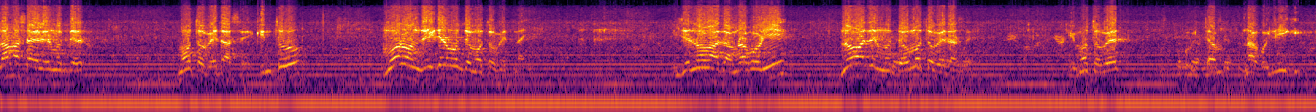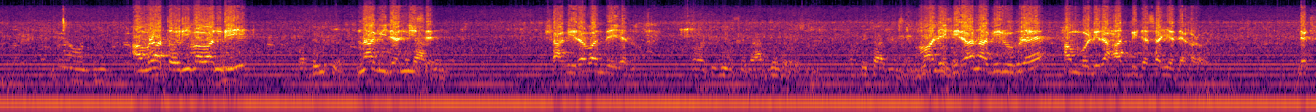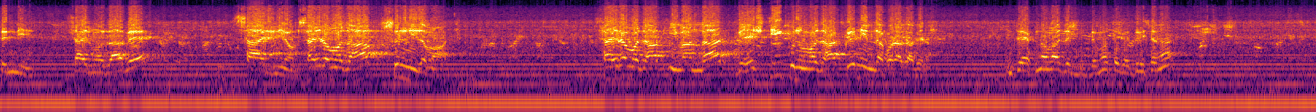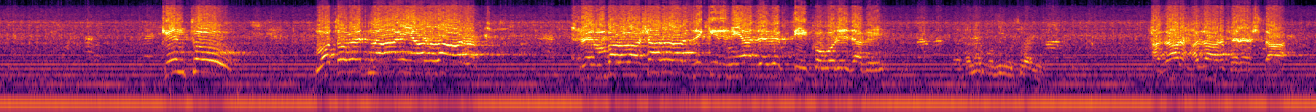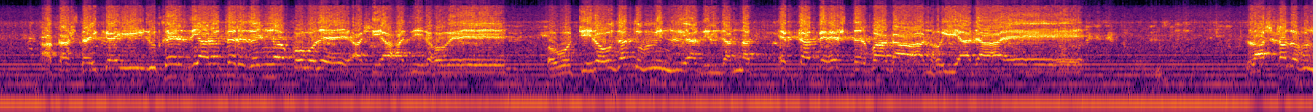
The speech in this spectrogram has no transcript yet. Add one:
মাসলা মাসাইলের মধ্যে মতভেদ আছে, কিন্তু মরণ যেটার মধ্যে মতভেদ নাই। যে নমাজ আমরা পড়ি, নমাজের মধ্যেও মতভেদ আছে। কি মতভেদ? ওইটা না হইলেই কি? আমরা তৈরি বাবান্দি না বিজার নিছে। শাহিরা বান্ধে যেন। মালিকিরা নাবির উপরে হাম্বলিরা হাত দুইটা সারিয়ে দেখার হয়। দেখছেন নি? সাইর মজাবে সাইর নিয়ম। সাইর মজাব সুন্নি জামাত। সাইর মজাব ইমানদার বেহেস্তি কোনো মজাবকে নিন্দা করা যাবে না। কিন্তু এক মধ্যে মতভেদ হয়েছে না? কবরে যাবে। হাজার হাজার ফেরেস্তা আকাশ থেকে এই লোকের জিয়ারতের জন্য কবরে আসিয়া হাজির হবে। কবরটি রোজা তুমি দিল জান্নাত। একটা বেহেস্তের বাগান হইয়া যায়। লাশটা যখন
